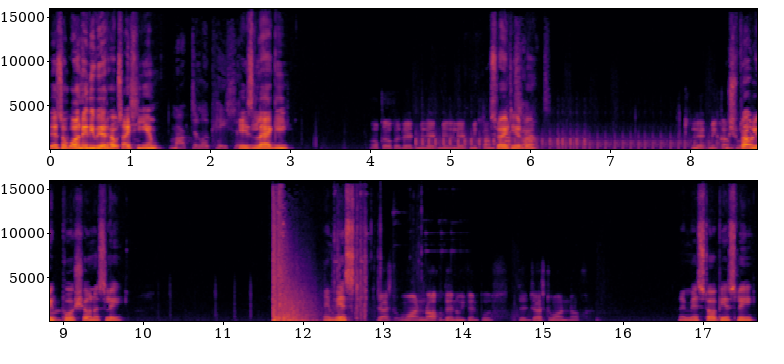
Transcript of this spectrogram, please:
there's a one in the warehouse. I see him. Mark the location. He's laggy. Okay, okay. Let me, let me, let me come. It's right Watch here, bro. out. Let me come. We should probably push, honestly. I missed. Just one knock, then we can push. Just one knock. I missed, obviously.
